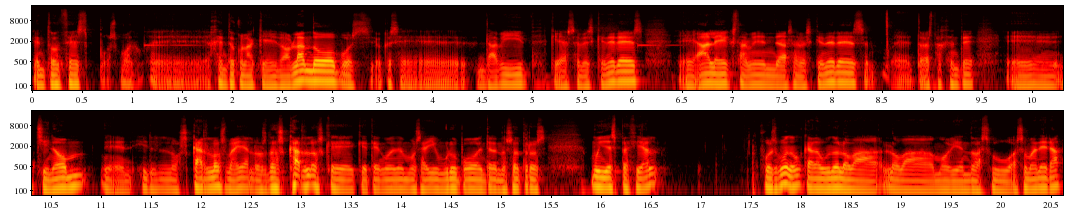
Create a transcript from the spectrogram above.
Entonces, pues bueno, gente con la que he ido hablando, pues yo qué sé, David, que ya sabes quién eres, Alex también ya sabes quién eres, toda esta gente, Chinom y los Carlos, vaya, los dos Carlos que, que en ahí un grupo entre nosotros muy especial, pues bueno, cada uno lo va, lo va moviendo a su, a su manera.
